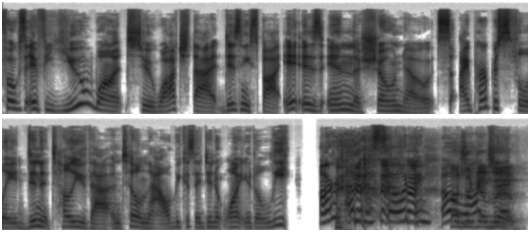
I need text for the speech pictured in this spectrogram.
Folks, if you want to watch that Disney spot, it is in the show notes. I purposefully didn't tell you that until now because I didn't want you to leave our episode and go that was a watch good it. move.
